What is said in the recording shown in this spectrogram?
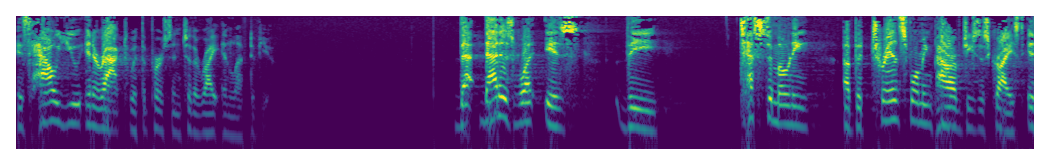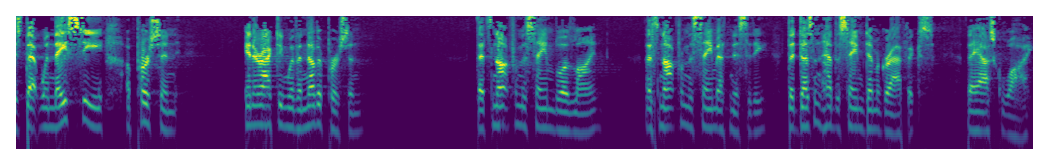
Is how you interact with the person to the right and left of you. That, that is what is the testimony of the transforming power of Jesus Christ is that when they see a person interacting with another person, that's not from the same bloodline, that's not from the same ethnicity, that doesn't have the same demographics, they ask why.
